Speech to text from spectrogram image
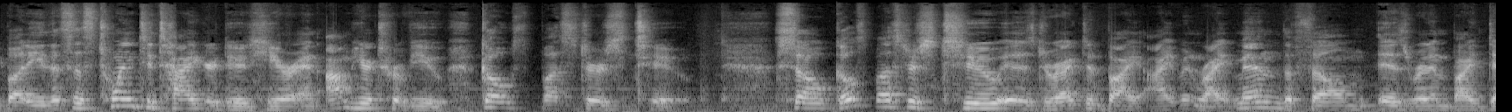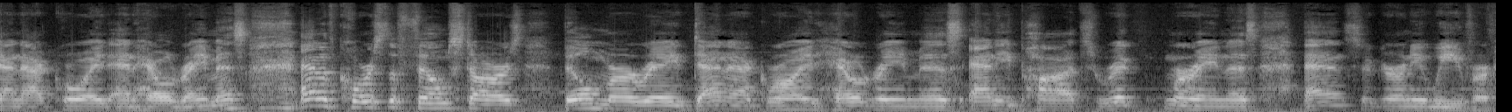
everybody, this is 22 Tiger Dude here, and I'm here to review Ghostbusters 2. So, Ghostbusters 2 is directed by Ivan Reitman. The film is written by Dan Aykroyd and Harold Ramis. And of course, the film stars Bill Murray, Dan Aykroyd, Harold Ramis, Annie Potts, Rick Moranis, and Sigourney Weaver.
